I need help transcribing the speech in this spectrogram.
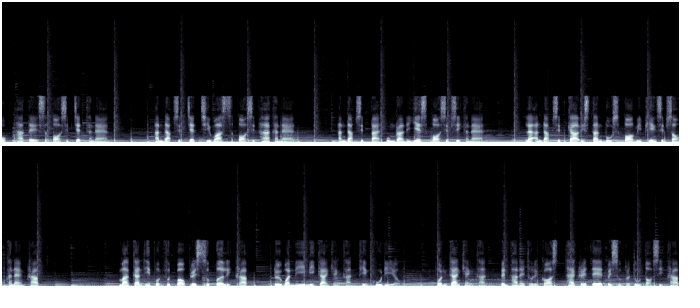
16 ฮาเตสปอร์ 17 คะแนน อันดับ 17 ชีวัสสปอร์ 15 คะแนน อันดับ 18 อุมรานิเยสปอร์ 14 คะแนน และอันดับ 19 อิสตันบูลสปอร์มีเพียง 12 คะแนนครับ มากันที่ผลฟุตบอลกรีซซูเปอร์ลีกครับ โดยวันนี้มีการแข่งขันเพียงคู่เดียว ผลการแข่งขันเป็นพาไนโทริกอสแพ้เกรเต้ไปสู่ประตูต่อ 4 ครับ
